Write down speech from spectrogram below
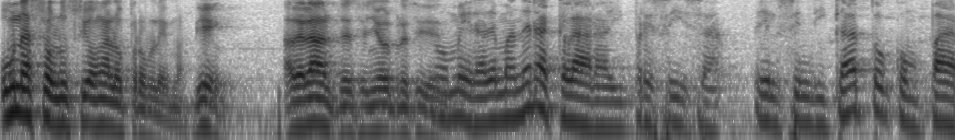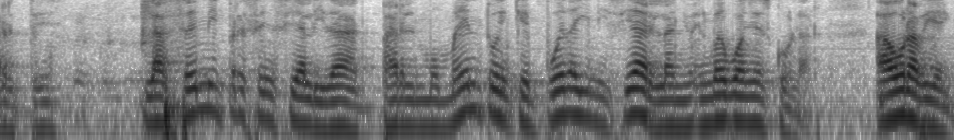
una solución a los problemas. Bien, adelante, señor presidente. No, mira, de manera clara y precisa, el sindicato comparte la semipresencialidad para el momento en que pueda iniciar el, año, el nuevo año escolar. Ahora bien,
